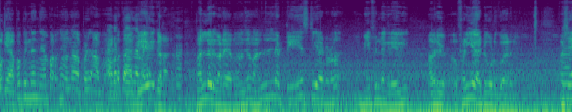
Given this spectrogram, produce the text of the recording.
ഓക്കെ അപ്പൊ പിന്നെ ഞാൻ പറഞ്ഞു വന്ന അവിടുത്തെ ഗ്രേവി കട. നല്ലൊരു കടയായിരുന്നു. വെച്ചാൽ നല്ല ടേസ്റ്റി ആയിട്ടുള്ള ബീഫിന്റെ ഗ്രേവി അവർ ഫ്രീ ആയിട്ട് കൊടുക്കുമായിരുന്നു പക്ഷെ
